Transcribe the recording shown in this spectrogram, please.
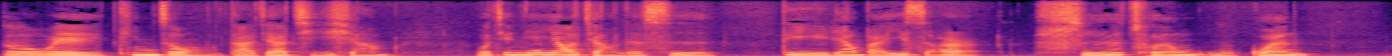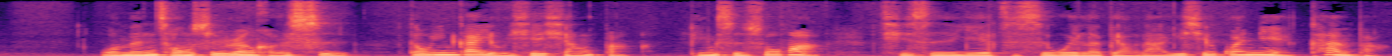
各位听众，大家吉祥。我今天要讲的是第两百一十二，实存五观。我们从事任何事，都应该有一些想法。平时说话，其实也只是为了表达一些观念、看法；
